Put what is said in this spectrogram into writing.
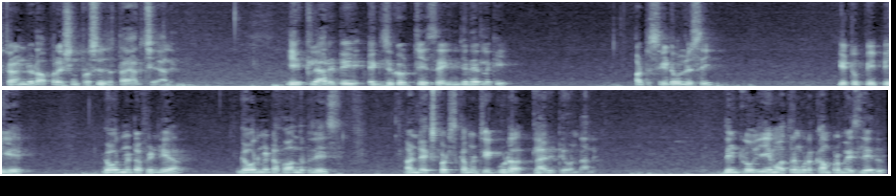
స్టాండర్డ్ ఆపరేషన్ ప్రొసీజర్ తయారు చేయాలి. ఈ క్లారిటీ ఎగ్జిక్యూట్ చేసే ఇంజనీర్లకి అటు సిడబ్ల్యూసి ఇటు PPA government of India government of Andhra Pradesh and experts కమిటీకి కూడా క్లారిటీ ఉండాలి. దీంట్లో ఏమాత్రం కూడా కాంప్రమైజ్ లేదు.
